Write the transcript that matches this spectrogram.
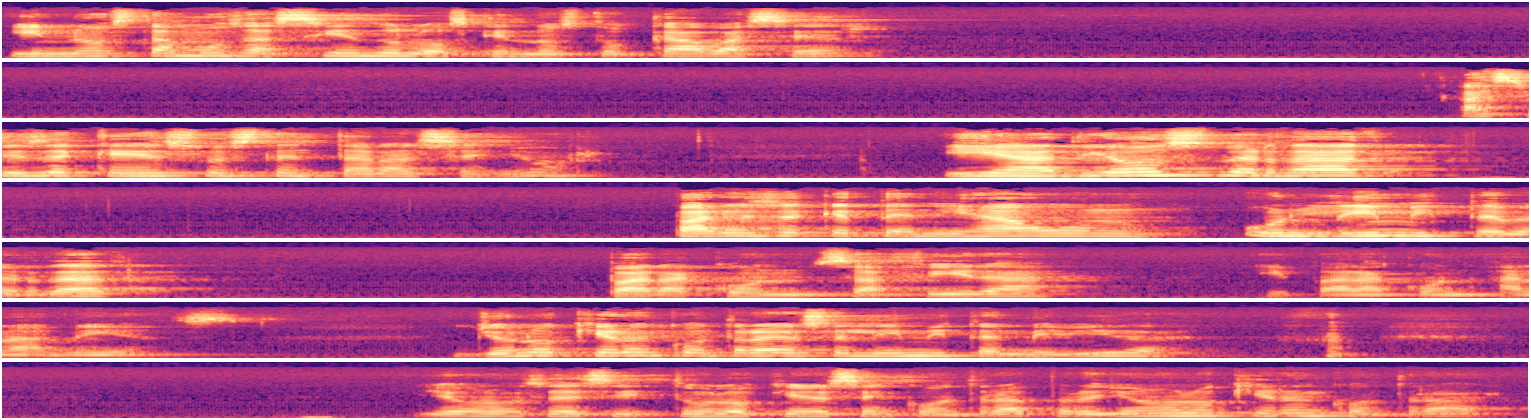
y no estamos haciendo lo que nos tocaba hacer. Así es de que eso es tentar al Señor. Y a Dios, ¿verdad? Parece que tenía un, un límite, ¿verdad? Para con Zafira y para con Ananías. Yo no quiero encontrar ese límite en mi vida. Yo no sé si tú lo quieres encontrar, pero yo no lo quiero encontrar.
